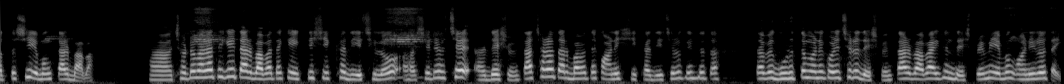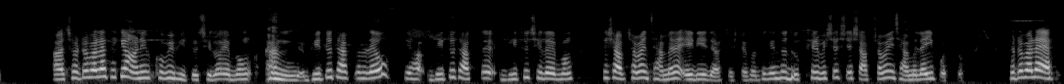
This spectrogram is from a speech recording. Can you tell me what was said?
অতসী এবং তার বাবা। ছোটবেলা থেকেই তার বাবা তাকে একটি শিক্ষা দিয়েছিল সেটা হচ্ছে দেশপ্রেম। তাছাড়াও তার বাবা তাকে অনেক শিক্ষা দিয়েছিল, কিন্তু তবে গুরুত্ব মনে করেছিল দেশপ্রেম। তার বাবা একজন দেশপ্রেমী এবং অনিলও তাই। ছোটবেলা থেকে অনিল খুবই ভীতু ছিল এবং ভীতু থাকলেও ভীতু থাকতে, ভীতু ছিল এবং সে সবসময় ঝামেলা এড়িয়ে যাওয়ার চেষ্টা করতো, কিন্তু দুঃখের বিষয় সে সবসময় ঝামেলাই পড়তো। ছোটবেলায় এক-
